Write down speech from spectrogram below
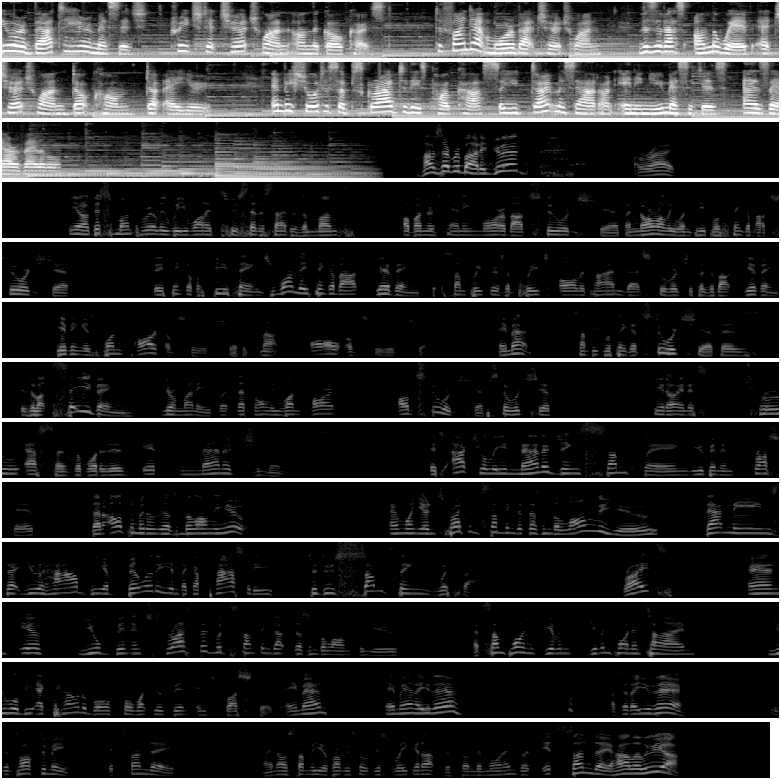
You are about to hear a message preached at Church One on the Gold Coast. To find out more about Church One, visit us on the web at churchone.com.au. And be sure to subscribe to these podcasts so you don't miss out on any new messages as they are available. How's everybody? Good? All right. You know, this month really we wanted to set aside as a month of understanding more about stewardship. And normally when people think about stewardship, they think of a few things. One, they think about giving. Some preachers have preached all the time that stewardship is about giving. Giving is one part of stewardship, it's not all of stewardship. Amen. Some people think that stewardship is, is about saving your money, but that's only one part of stewardship. Stewardship, you know, in its true essence of what it is, it's management. It's actually managing something you've been entrusted that ultimately doesn't belong to you. And when you're entrusted something that doesn't belong to you, that means that you have the ability and the capacity to do something with that. Right? And if you've been entrusted with something that doesn't belong to you, at some point given given point in time, you will be accountable for what you've been entrusted. Amen. Amen. Are you there? I said, Are you there? You can talk to me. It's Sunday. I know some of you are probably still just waking up this Sunday morning, but it's Sunday. Hallelujah.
